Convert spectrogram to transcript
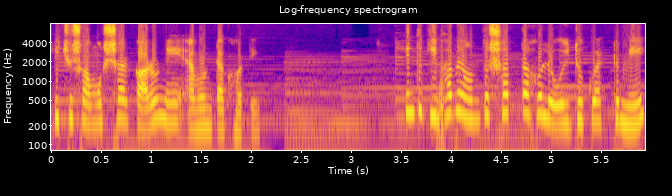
কিছু সমস্যার কারণে এমনটা ঘটে। কিন্তু কীভাবে অন্তঃসত্ত্বা হলো ওইটুকু একটা মেয়ে?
